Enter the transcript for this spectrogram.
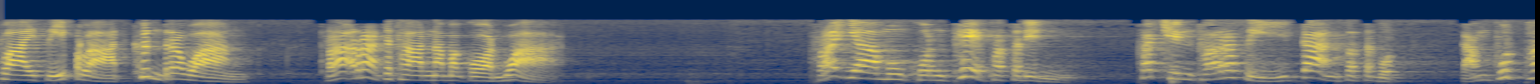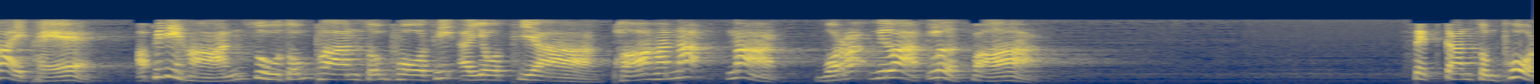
พลายสีประหลาดขึ้นระหว่าง พระราชทานนามกรว่า พระยามงคลเทพพัสดิน พระชินทรสีก้านสัตบุตรกำพุทธพ่ายแพ้อภินิหารสู่สมภารสมโพธิอโยธยา ผาหนะนาฏวรวิราชเลิศฟ้า เสร็จการสมโพธ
